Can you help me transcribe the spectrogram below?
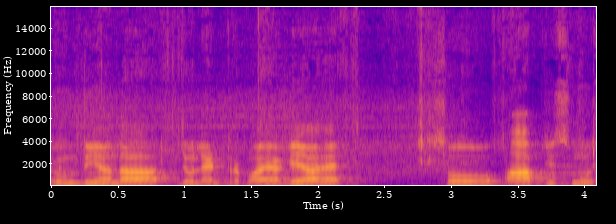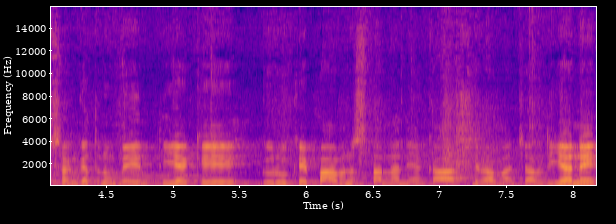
ਗੁੰਮਦੀਆਂ ਦਾ ਜੋ ਲੈਂਟਰ ਪਾਇਆ ਗਿਆ ਹੈ, ਸੋ ਆਪ ਜੀ ਸਮੂਹ ਸੰਗਤ ਨੂੰ ਬੇਨਤੀ ਹੈ ਕਿ ਗੁਰੂ ਕੇ ਪਾਵਨ ਸਥਾਨਾਂ ਦੀਆਂ ਕਾਰ ਸੇਵਾਵਾਂ ਚੱਲਦੀਆਂ ਨੇ।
